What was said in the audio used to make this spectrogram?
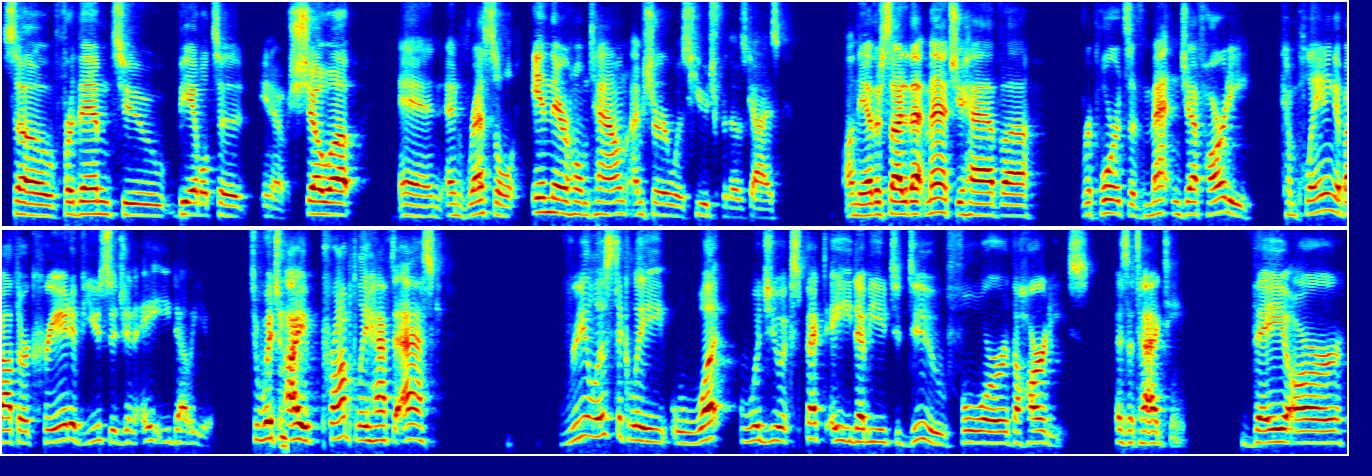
so for them to be able to you know show up and and wrestle in their hometown, I'm sure was huge for those guys. On the other side of that match, you have uh, reports of Matt and Jeff Hardy complaining about their creative usage in AEW. To which I promptly have to ask, realistically, what would you expect AEW to do for the Hardys as a tag team? They are,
